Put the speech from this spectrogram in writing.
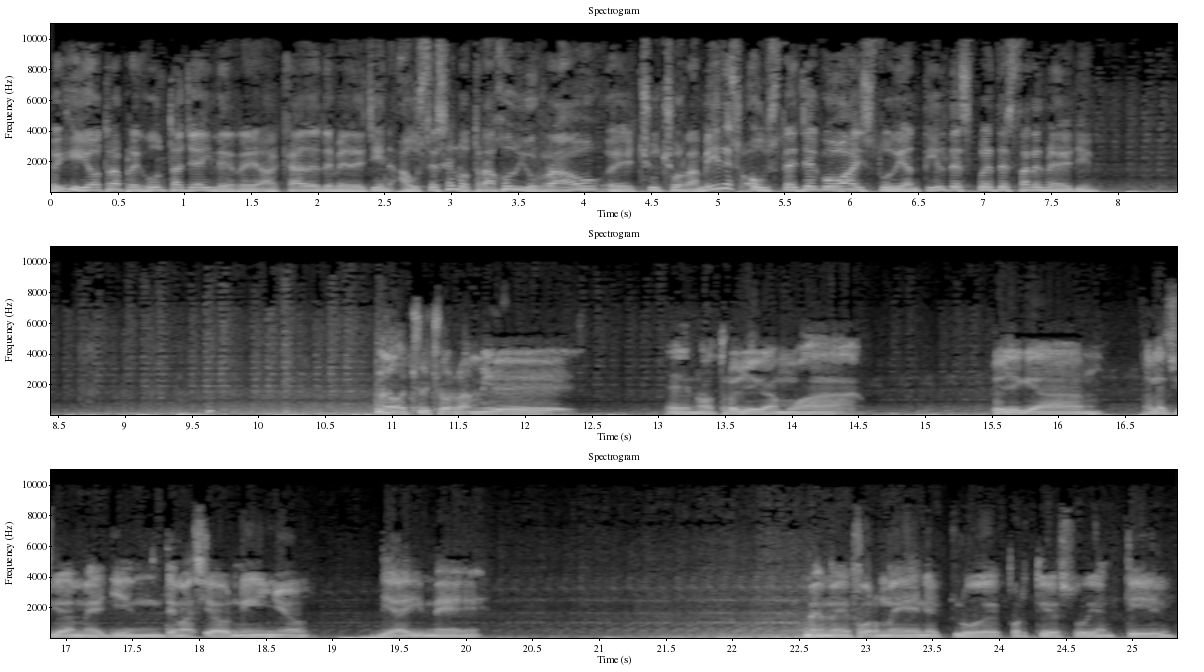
Y otra pregunta, Jailer, acá desde Medellín. ¿A usted se lo trajo de Urrao eh, Chucho Ramírez o usted llegó a estudiantil después de estar en Medellín? No, Chucho Ramírez, eh, nosotros llegamos a... Yo llegué a, a la ciudad de Medellín demasiado niño, de ahí me, me, formé en el Club Deportivo Estudiantil,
